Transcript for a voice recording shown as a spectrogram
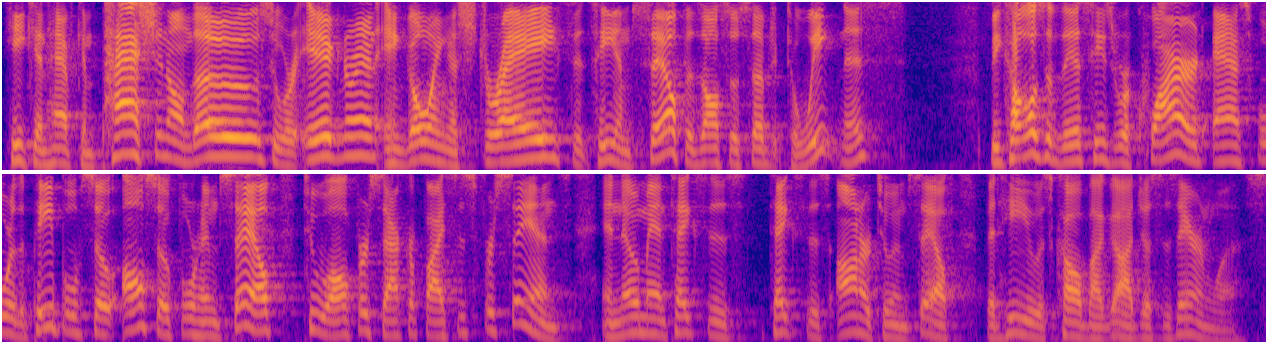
He can have compassion on those who are ignorant and going astray, since he himself is also subject to weakness. Because of this, he's required, as for the people, so also for himself, to offer sacrifices for sins. And no man takes this, takes this honor to himself, but he who is called by God, just as Aaron was.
